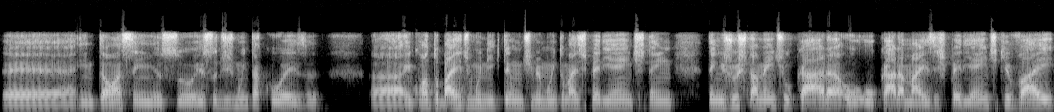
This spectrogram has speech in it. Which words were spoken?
É, então, assim, isso, isso diz muita coisa. Uh, enquanto o Bayern de Munique tem um time muito mais experiente, tem, tem justamente o cara o, o cara mais experiente que vai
